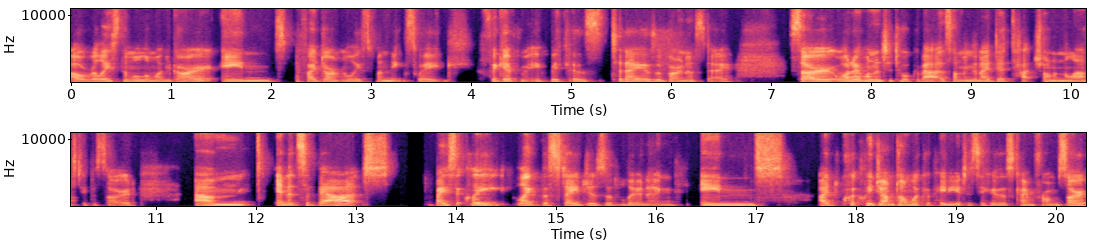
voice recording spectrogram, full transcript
I'll release them all in one go. And if I don't release one next week, forgive me because today is a bonus day. So what I wanted to talk about is something that I did touch on in the last episode. Um, and it's about basically like the stages of learning. And I quickly jumped on Wikipedia to see who this came from. So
